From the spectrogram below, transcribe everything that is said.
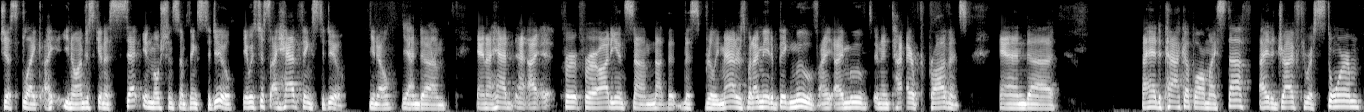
just like i you know i'm just going to set in motion some things to do it was just i had things to do you know yeah. and um and i had i for for our audience um not that this really matters but i made a big move i i moved an entire province and uh I had to pack up all my stuff. I had to drive through a storm.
